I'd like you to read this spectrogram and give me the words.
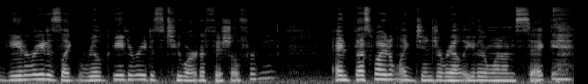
Gatorade is like, real Gatorade is too artificial for me. And that's why I don't like ginger ale either when I'm sick.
